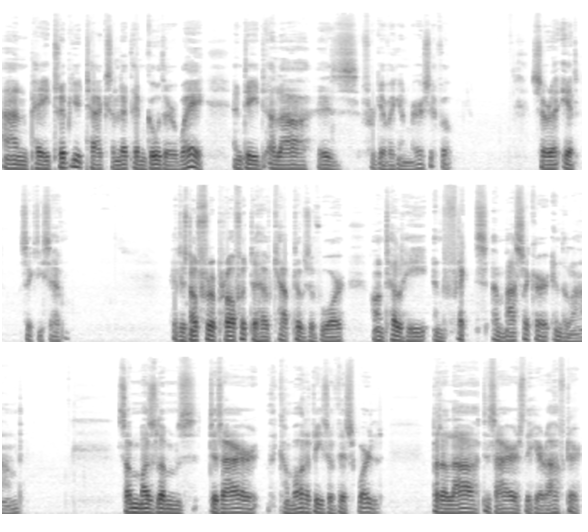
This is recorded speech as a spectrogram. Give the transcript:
and pay tribute tax, and let them go their way, indeed Allah is forgiving and merciful. Surah 8, 67. It is not for a prophet to have captives of war until he inflicts a massacre in the land. Some Muslims desire the commodities of this world, but Allah desires the hereafter,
